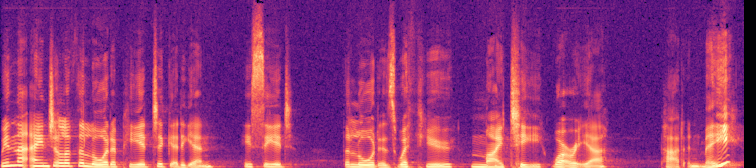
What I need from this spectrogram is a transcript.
When the angel of the Lord appeared to Gideon, he said, The Lord is with you, mighty warrior. Pardon me,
